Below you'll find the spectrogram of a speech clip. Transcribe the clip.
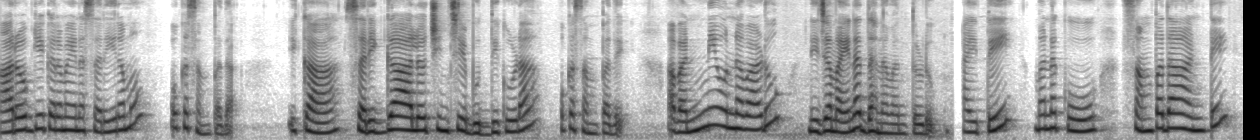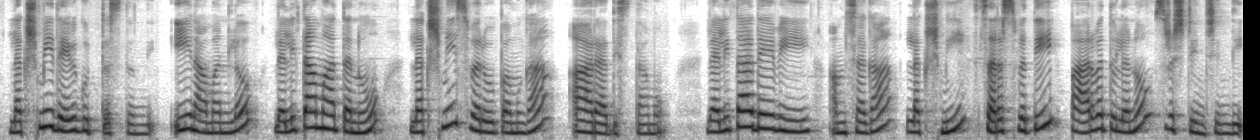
ఆరోగ్యకరమైన శరీరము ఒక సంపద. ఇక సరిగ్గా ఆలోచించే బుద్ధి కూడా ఒక సంపదే. అవన్నీ ఉన్నవాడు నిజమైన ధనవంతుడు. అయితే మనకు సంపద అంటే లక్ష్మీదేవి గుర్తొస్తుంది. ఈ నామంలో లలితామాతను లక్ష్మీ స్వరూపముగా ఆరాధిస్తాము. లలితాదేవి అంశగా లక్ష్మి సరస్వతి పార్వతులను సృష్టించింది.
